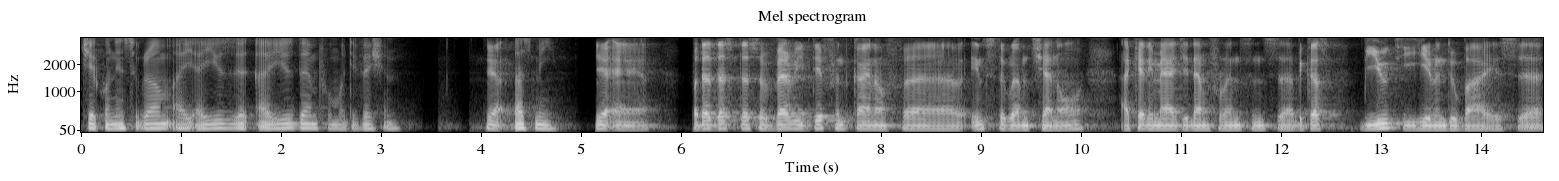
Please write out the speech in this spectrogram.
check on Instagram I, I use it I use them for motivation yeah, that's me yeah, yeah, yeah. But that, that's that's a very different kind of uh, Instagram channel. I can imagine them, for instance, uh, because beauty here in Dubai is. Uh,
